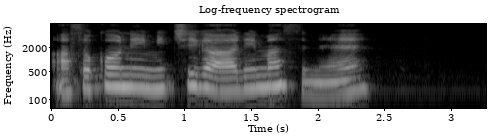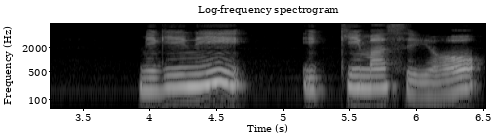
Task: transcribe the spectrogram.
あそこに道がありますね。右に行きますよ。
